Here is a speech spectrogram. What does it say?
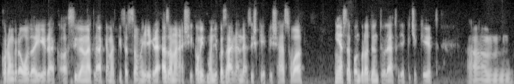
korongra odaérek, a szívemet, lelkemet kiszedszem a jégre, ez a másik, amit mondjuk az Islanders is képvisel, szóval ilyen szempontból a döntő lehet, hogy egy kicsikét um,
